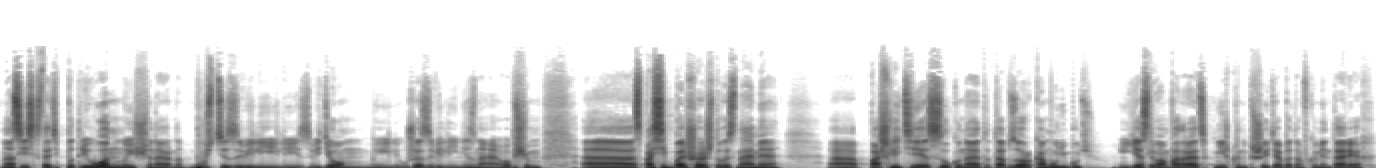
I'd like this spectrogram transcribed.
У нас есть, кстати, Patreon. Мы еще, наверное, Boosty завели или заведем, или уже завели, не знаю. В общем, э, спасибо большое, что вы с нами. Э, пошлите ссылку на этот обзор кому-нибудь. Если вам понравится книжка, напишите об этом в комментариях.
